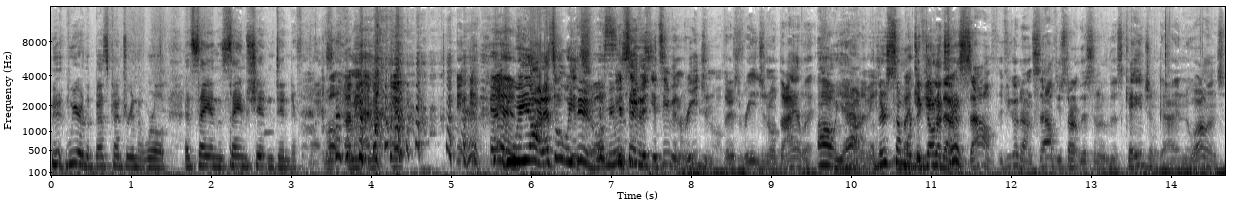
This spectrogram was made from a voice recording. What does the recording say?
we are the best country in the world at saying the same shit in ten different ways. Well, I mean, I mean, it, it, we are. That's what we it's, do. I mean, we it's even this. it's even regional. There's regional dialect. Oh, You yeah. know what I mean? There's some like words if that you don't go down exist. south, if you go down south, you start listening to this Cajun guy in New Orleans.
